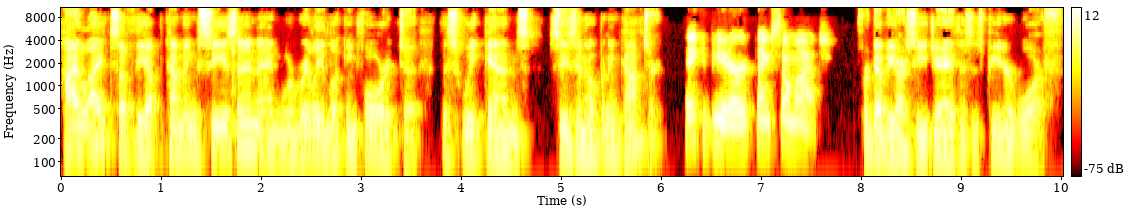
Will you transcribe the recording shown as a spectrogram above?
highlights of the upcoming season, and we're really looking forward to this weekend's season opening concert. Thank you, Peter. Thanks so much. For WRCJ, this is Peter Whorf.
